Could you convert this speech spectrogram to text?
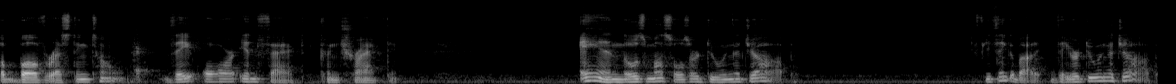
above resting tone. They are, in fact, contracting. And those muscles are doing a job. If you think about it, they are doing a job.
